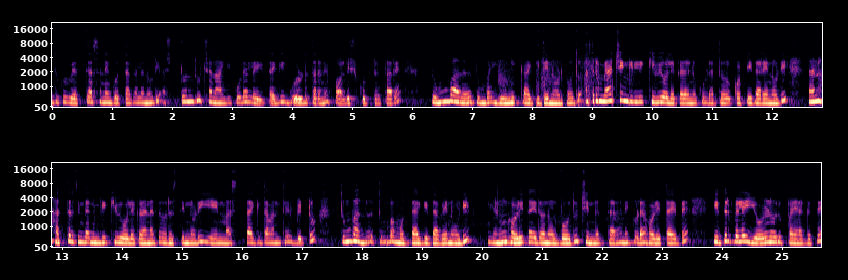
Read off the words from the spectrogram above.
ಇದಕ್ಕೂ ವ್ಯತ್ಯಾಸನೇ ಗೊತ್ತಾಗಲ್ಲ ನೋಡಿ. ಅಷ್ಟೊಂದು ಚೆನ್ನಾಗಿ ಕೂಡ ಲೈಟಾಗಿ ಗೋಲ್ಡ್ ಥರನೇ ಫಾಲಿಶ್ ಕೊಟ್ಟಿರ್ತಾರೆ. ತುಂಬ ಅಂದರೆ ತುಂಬ ಯೂನಿಕ್ ಆಗಿದೆ ನೋಡ್ಬೋದು. ಅದರ ಮ್ಯಾಚಿಂಗ್ ಇಲ್ಲಿ ಕಿವಿ ಒಲೆಗಳನ್ನು ಕೂಡ ತೋ ಕೊಟ್ಟಿದ್ದಾರೆ ನೋಡಿ. ನಾನು ಹತ್ತಿರದಿಂದ ನಿಮಗೆ ಕಿವಿ ಒಲೆಗಳನ್ನು ತೋರಿಸ್ತೀನಿ ನೋಡಿ. ಏನು ಮಸ್ತಾಗಿದ್ದಾವೆ ಅಂತ ಹೇಳಿಬಿಟ್ಟು ತುಂಬ ಅಂದರೆ ತುಂಬ ಮುದ್ದಾಗಿದ್ದಾವೆ ನೋಡಿ. ಹೆಂಗೆ ಹೊಳಿತಾ ಇದೋ ನೋಡ್ಬೋದು. ಚಿನ್ನದ ಥರನೇ ಕೂಡ ಹೊಳಿತಾ ಇದೆ. ಇದ್ರ ಬೆಲೆ ಏಳ್ನೂರು ರೂಪಾಯಿ ಆಗುತ್ತೆ.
